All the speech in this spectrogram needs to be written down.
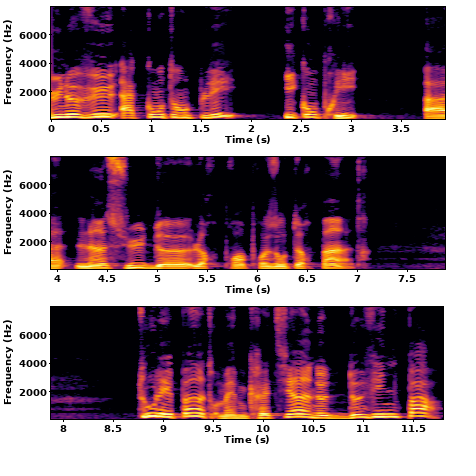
une vue à contempler, y compris à l'insu de leurs propres auteurs peintres. Tous les peintres, même chrétiens, ne devinent pas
